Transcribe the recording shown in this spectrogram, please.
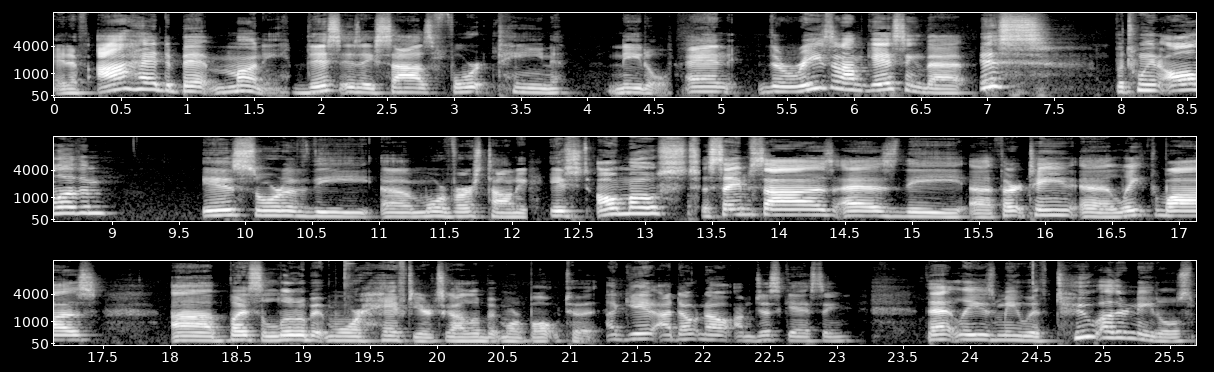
And if I had to bet money, this is a size 14 needle. And the reason I'm guessing that, this, between all of them, is sort of the uh, more versatile. It's almost the same size as the uh, 13 uh, lengthwise, uh, but it's a little bit more heftier. It's got a little bit more bulk to it. Again, I don't know. I'm just guessing. That leaves me with two other needles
